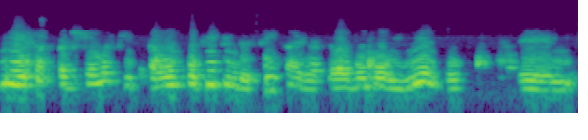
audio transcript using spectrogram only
Y esas personas que están un poquito indecisas en hacer algún movimiento en,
